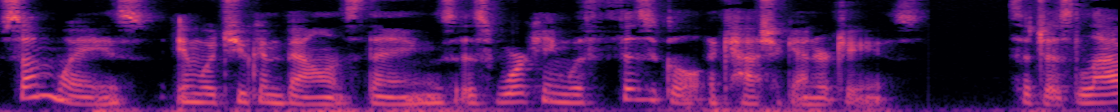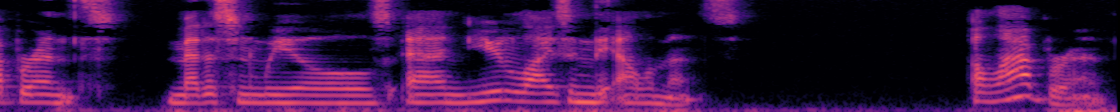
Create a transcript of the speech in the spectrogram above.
Some ways in which you can balance things is working with physical Akashic energies, such as labyrinths, medicine wheels, and utilizing the elements. A labyrinth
